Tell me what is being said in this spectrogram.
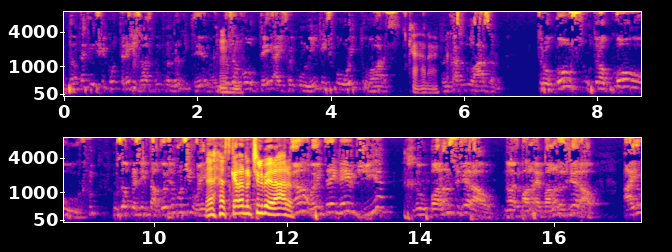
então até que a gente ficou três horas com o programa inteiro. Aí depois Uhum. eu voltei, aí foi com o link, a gente ficou oito horas. Caraca. Foi em casa do Lázaro. Trocou, os- trocou os apresentadores e eu continuei. É, os caras não te liberaram. Não, eu entrei meio-dia no balanço geral. Não, é, balan- é balanço geral. Aí eu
